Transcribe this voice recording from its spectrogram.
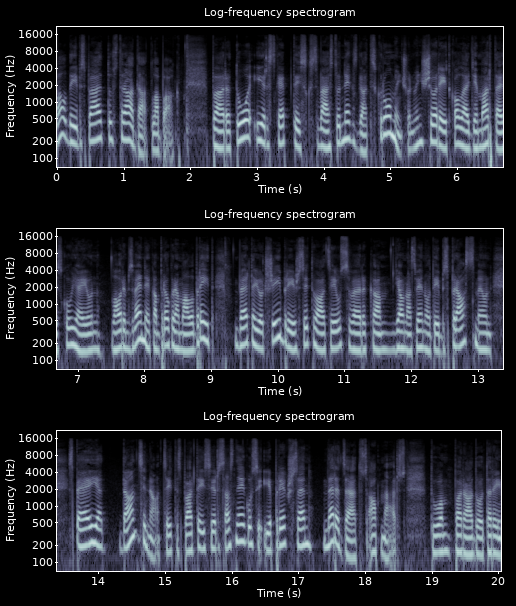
valdība spētu strādāt labāk? Par to ir skeptisks vēsturnieks Gatis Krūmiņš, un viņš šorīt kolēģiem Martai Skujai un Laurim Zvejniekam programmā Labrīt, vērtējot šī brīža situāciju, uzsvēra, ka jaunās vienotības prasme un spēja dancināt citas partijas ir sasniegusi iepriekš sen neredzētus apmērus. To parādot arī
